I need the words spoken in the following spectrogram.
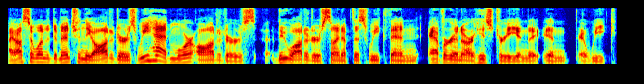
I also wanted to mention the auditors. We had more auditors, uh, new auditors sign up this week than ever in our history in in a week.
